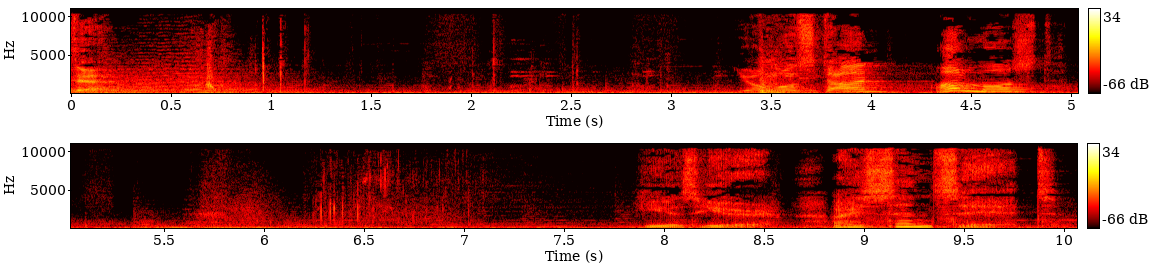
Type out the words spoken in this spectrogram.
Hector. You almost done? Almost. He is here. I sense it.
